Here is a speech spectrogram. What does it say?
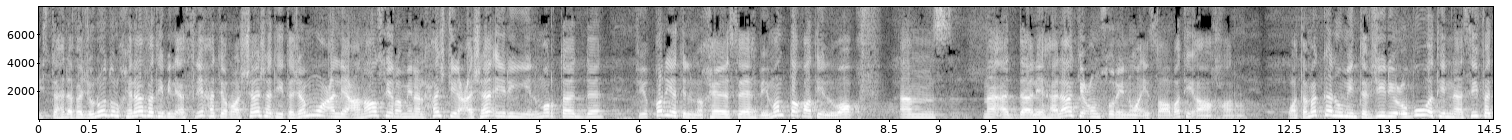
استهدف جنود الخلافة بالأسلحة الرشاشة تجمعا لعناصر من الحشد العشائري المرتد في قرية المخيسة بمنطقة الوقف. أمس ما أدى لهلاك عنصر وإصابة آخر. وتمكنوا من تفجير عبوة ناسفة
